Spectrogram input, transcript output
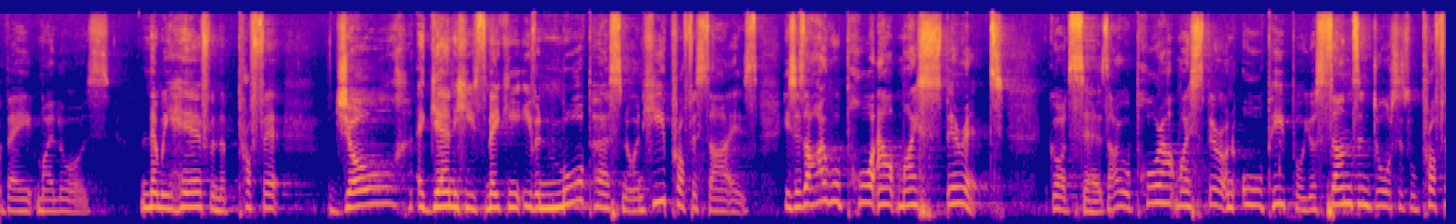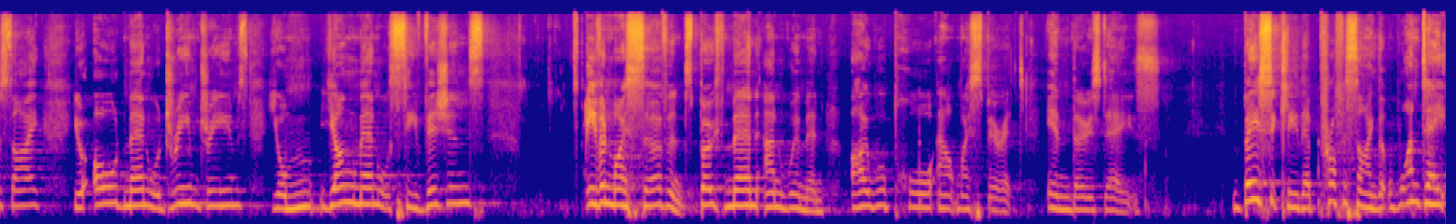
obey my laws. And then we hear from the prophet Joel. Again, he's making it even more personal, and he prophesies. He says, I will pour out my spirit. God says, I will pour out my spirit on all people. Your sons and daughters will prophesy. Your old men will dream dreams. Your young men will see visions. Even my servants, both men and women, I will pour out my spirit in those days. Basically, they're prophesying that one day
